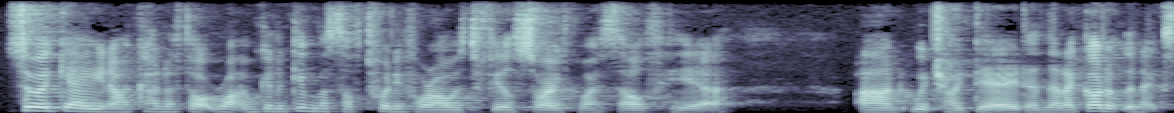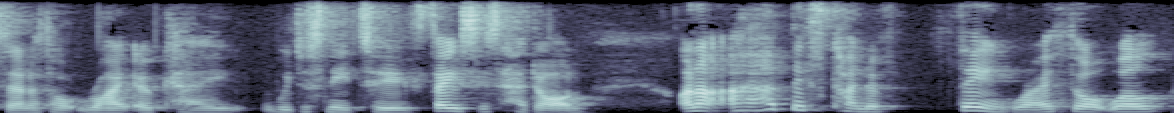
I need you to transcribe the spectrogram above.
So again, I kind of thought, right, I'm going to give myself 24 hours to feel sorry for myself here, and which I did. And then I got up the next day and I thought, right, okay, we just need to face this head on. And I, I had this kind of thing where I thought, well,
